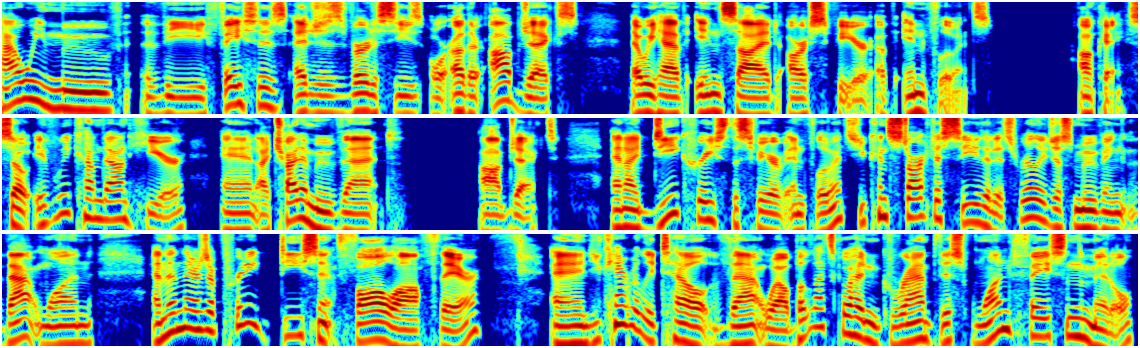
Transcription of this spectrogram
how we move the faces, edges, vertices, or other objects that we have inside our sphere of influence. Okay, so if we come down here and I try to move that object and I decrease the sphere of influence, you can start to see that it's really just moving that one and then there's a pretty decent fall off there. And you can't really tell that well, but let's go ahead and grab this one face in the middle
